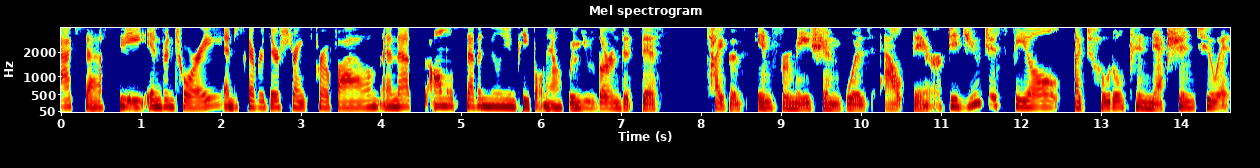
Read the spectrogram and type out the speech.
accessed the inventory and discovered their strengths profile. And that's almost 7 million people now. When you learned that this type of information was out there. Did you just feel a total connection to it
